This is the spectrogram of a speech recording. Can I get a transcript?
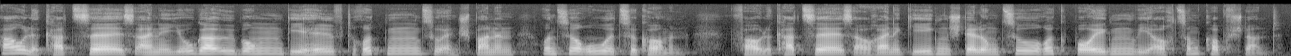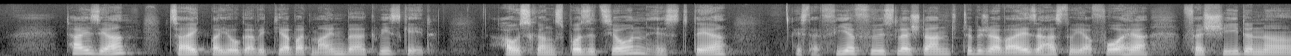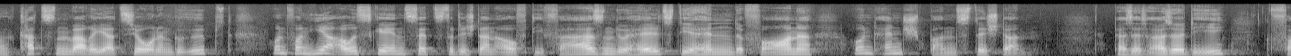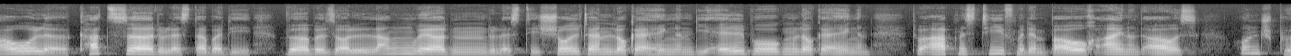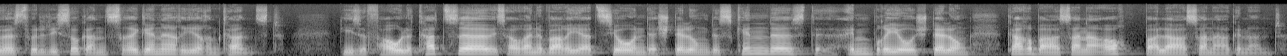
Faule Katze ist eine Yoga-Übung, die hilft, Rücken zu entspannen und zur Ruhe zu kommen. Faule Katze ist auch eine Gegenstellung zu Rückbeugen wie auch zum Kopfstand. Taisya zeigt bei Yoga Vidya Bad Meinberg, wie es geht. Ausgangsposition ist der ist der Vierfüßlerstand. Typischerweise hast du ja vorher verschiedene Katzenvariationen geübt und von hier ausgehend setzt du dich dann auf die Fersen, du hältst die Hände vorne und entspannst dich dann. Das ist also die faule Katze, du lässt dabei die Wirbelsäule lang werden, du lässt die Schultern locker hängen, die Ellbogen locker hängen, du atmest tief mit dem Bauch ein und aus und spürst, wo du dich so ganz regenerieren kannst. Diese faule Katze ist auch eine Variation der Stellung des Kindes, der Embryostellung, Garbhasana, auch Balasana genannt.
